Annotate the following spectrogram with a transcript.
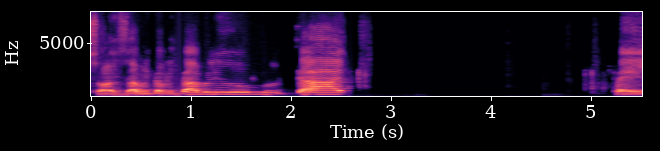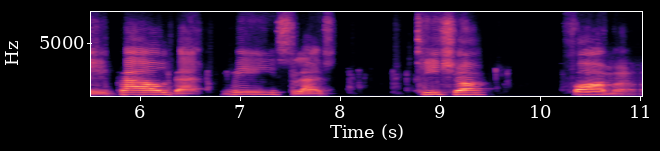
so it's www.paypal.me slash Keisha Farmer.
